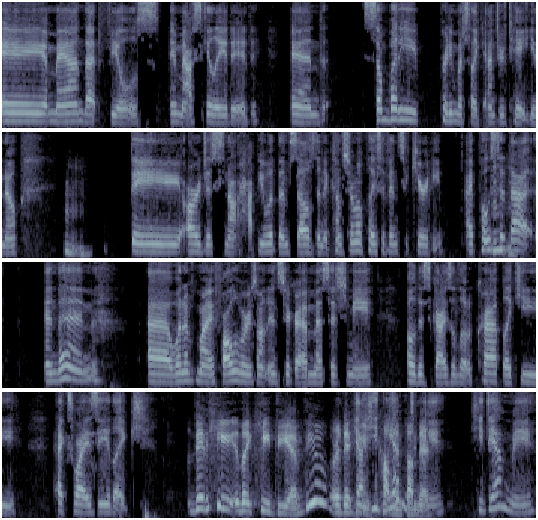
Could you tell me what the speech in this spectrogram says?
A man that feels emasculated and somebody pretty much like Andrew Tate, you know, Mhm. they are just not happy with themselves and it comes from a place of insecurity. I posted Mhm. that and then uh, one of my followers on Instagram messaged me, "Oh, this guy's a little crap. Like he XYZ like Did he like he DM'd you or did yeah, he, he comment DM'd on there? me. He DM'd me.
